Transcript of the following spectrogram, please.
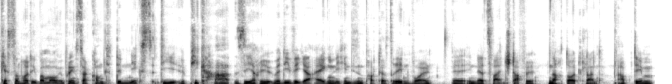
gestern, heute, übermorgen übrigens, da kommt demnächst die Picard-Serie, über die wir ja eigentlich in diesem Podcast reden wollen, äh, in der zweiten Staffel nach Deutschland. Ab dem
